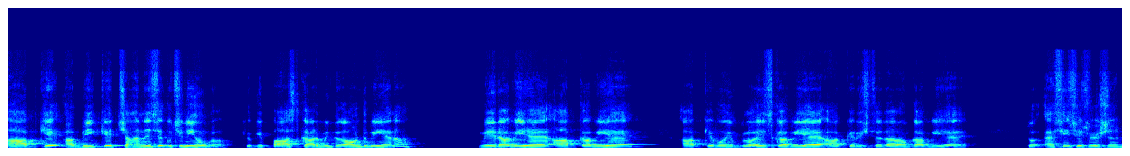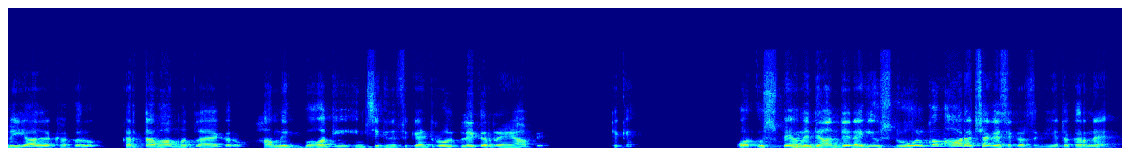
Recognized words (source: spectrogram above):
आपके अभी के चाहने से कुछ नहीं होगा, क्योंकि पास्ट कार्मिक अकाउंट भी है ना। मेरा भी है, आपका भी है आपके वो एम्प्लॉयज़ का भी है, आपके रिश्तेदारों का भी है। तो ऐसी सिचुएशन में याद रखा करो, कर्ता भाव मत लाया करो। हम एक बहुत ही इनसिग्निफिकेंट रोल प्ले कर रहे हैं यहाँ पे, ठीक है? और उस पर हमें ध्यान देना है कि उस रोल को हम और अच्छा कैसे कर सके, ये तो करना है।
